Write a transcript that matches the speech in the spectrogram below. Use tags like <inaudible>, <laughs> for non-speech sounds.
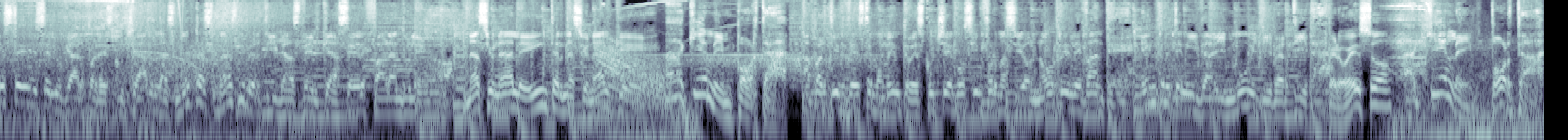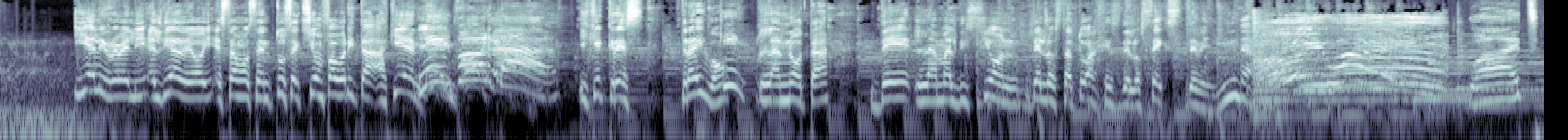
Este es el lugar para escuchar las notas más divertidas del quehacer farandulero, nacional e internacional que ¿a quién le importa? A partir de este momento escuchemos información no relevante, entretenida y muy divertida. Pero eso, ¿a quién le importa? Y Eli Rebeli, el día de hoy estamos en tu sección favorita. ¿A quién? ¡Le importa! ¿Y qué crees? Traigo la nota de la maldición de los tatuajes de los ex de Belinda. ¡Ay,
